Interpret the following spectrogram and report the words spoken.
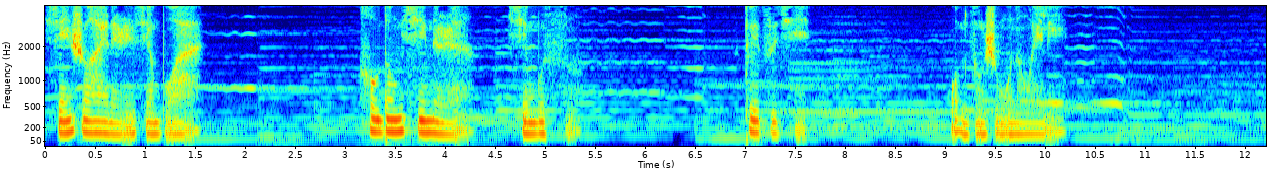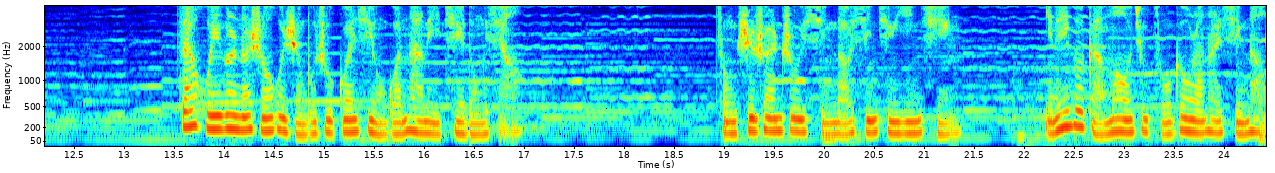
先说爱的人先不爱，后动心的人心不死。对自己，我们总是无能为力。在乎一个人的时候，会忍不住关心有关他的一切东西啊，从吃穿住行到心情阴晴，你的一个感冒就足够让他心疼，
